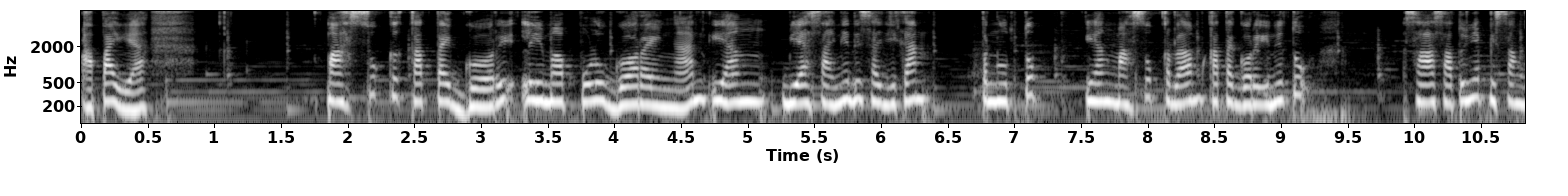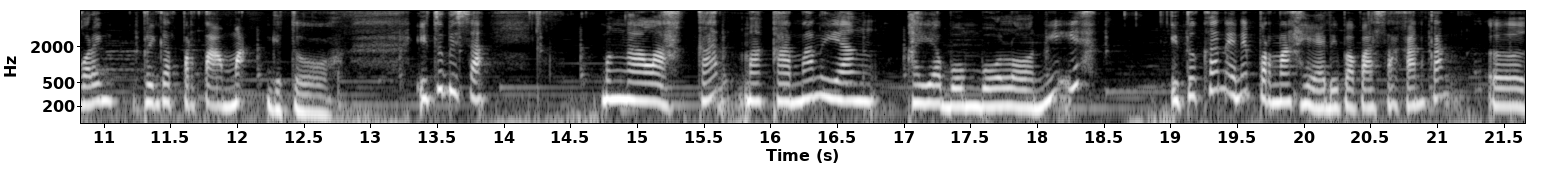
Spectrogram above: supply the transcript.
apa ya? masuk ke kategori 50 gorengan yang biasanya disajikan penutup yang masuk ke dalam kategori ini tuh salah satunya pisang goreng peringkat pertama gitu. Itu bisa mengalahkan makanan yang kayak bomboloni ya. Itu kan ini pernah ya dipapasakan kan eh,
